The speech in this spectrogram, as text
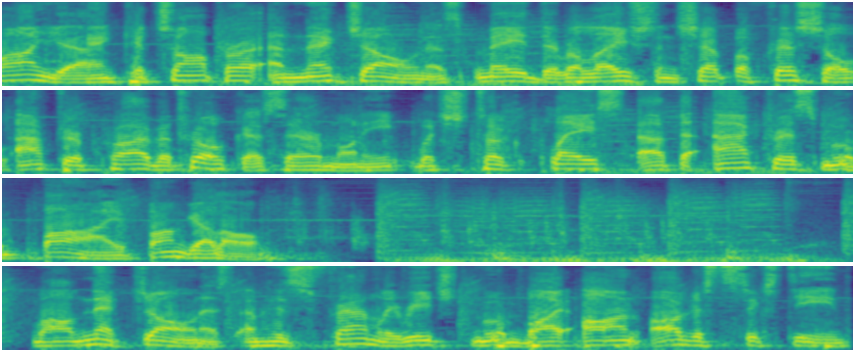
Priyanka Chopra and Nick Jonas made their relationship official after a private roka ceremony which took place at the actress' Mumbai bungalow. While Nick Jonas and his family reached Mumbai on August 16,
